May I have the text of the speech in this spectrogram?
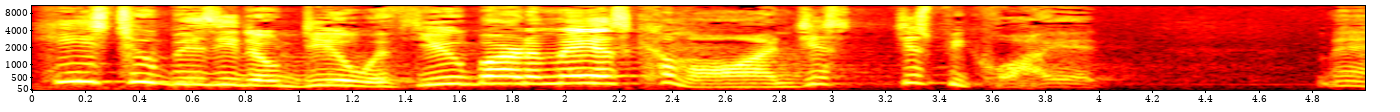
He's too busy to deal with you, Bartimaeus. Come on, just, just be quiet. Man,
